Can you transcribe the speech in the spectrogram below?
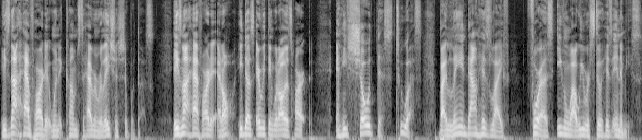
He's not half hearted when it comes to having relationship with us. He's not half hearted at all. He does everything with all his heart. And he showed this to us by laying down his life for us, even while we were still his enemies.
